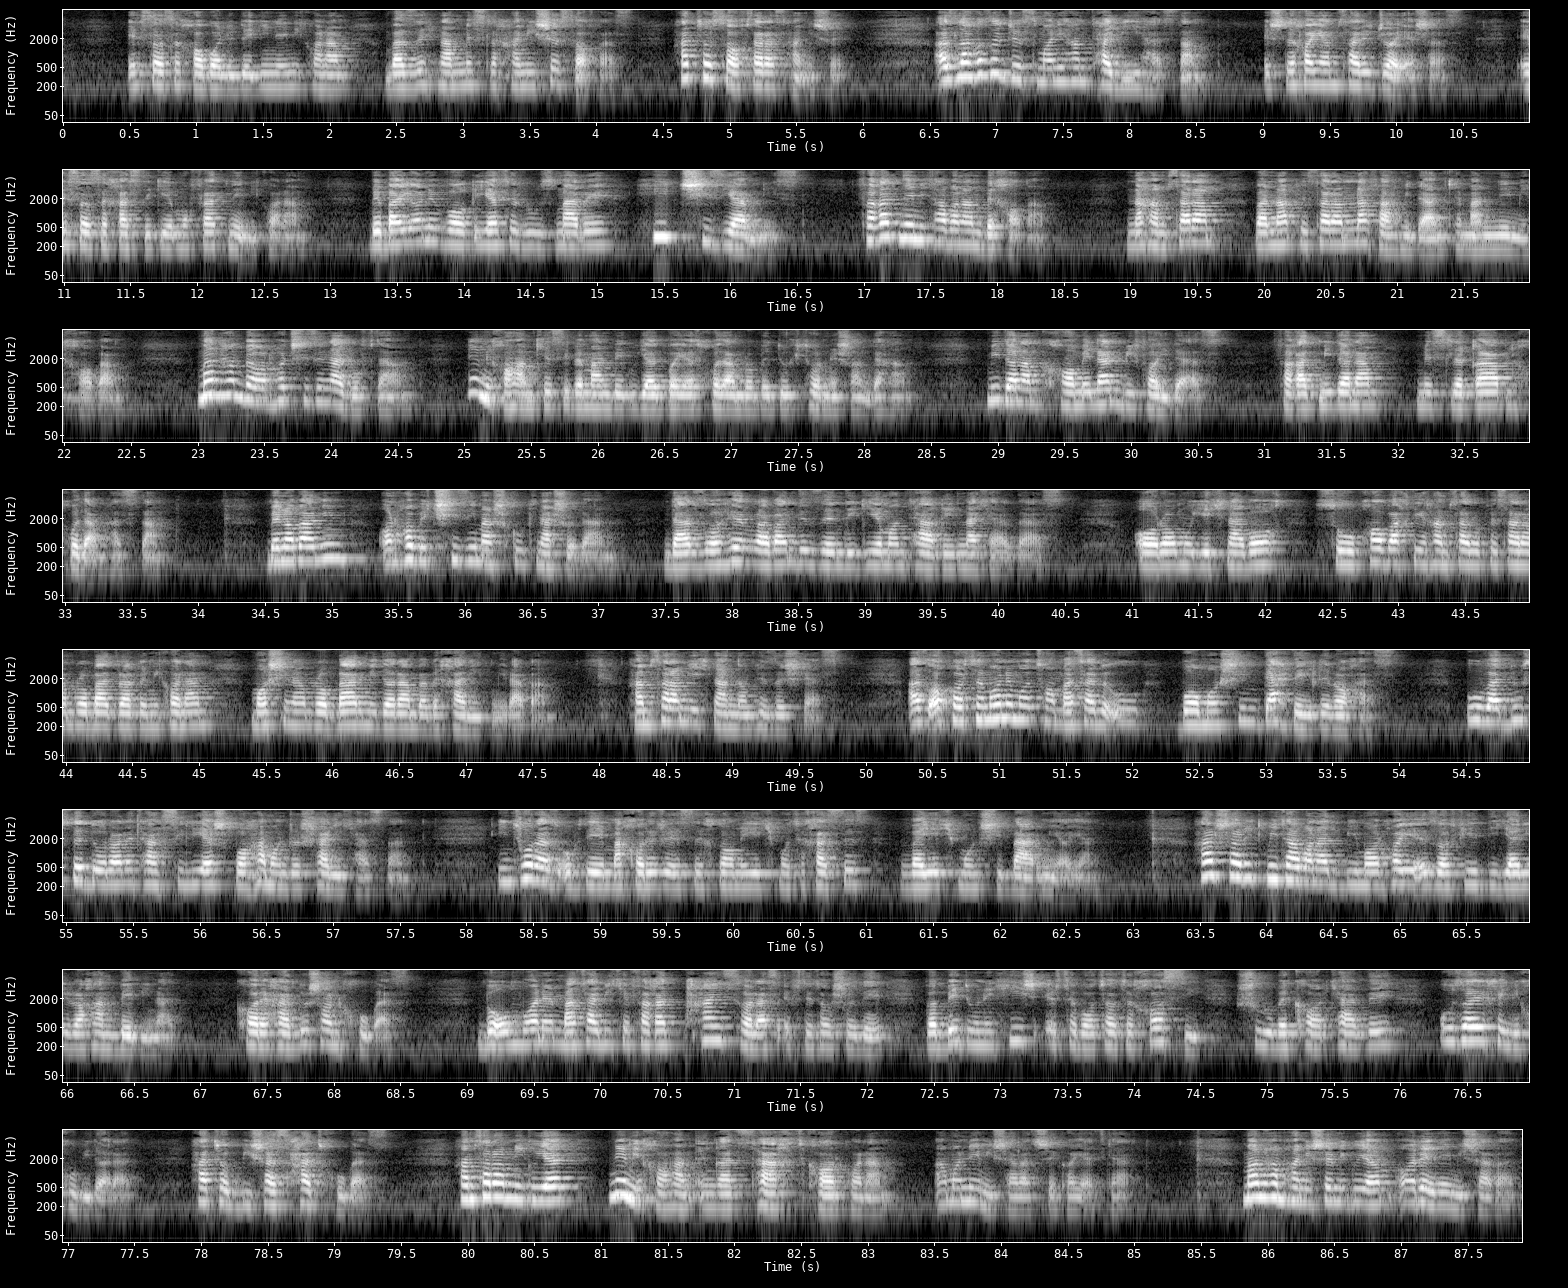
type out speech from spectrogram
احساس خوابالودگی نمی کنم و ذهنم مثل همیشه صاف است. حتی صافتر از همیشه. از لحاظ جسمانی هم طبیعی هستم. اشتهایم سر جایش است. احساس خستگی مفرد نمی کنم. به بیان واقعیت روزمره هیچ چیزی هم نیست. فقط نمی‌توانم بخوابم. نه همسرم و نه پسرم نفهمیدن که من نمیخوابم من هم به آنها چیزی نگفتم. نمی‌خواهم کسی به من بگوید باید خودم را به دکتر نشان دهم. می‌دانم کاملا بیفایده است. فقط می‌دانم مثل قبل خودم هستم. بنابراین آنها به چیزی مشکوک نشدند. در ظاهر روند زندگیمان تغییر نکرده است. آرام و یک نواخت صبحها وقتی همسر و پسرم را بدرقه می کنم ماشینم را بر می دارم و به خرید می روم. همسرم یک دندان پزشک است. از آپارتمان ما تا مطب او با ماشین ده دقیقه راه است. او و دوست دوران تحصیلیش با همانجا شریک هستند. اینطور از عهده مخارج استخدام یک متخصص و یک منشی برمیآیند. هر شریک می تواند بیمارهای اضافی دیگری را هم ببیند. کار هر دوشان خوب است. به عنوان مطبی که فقط پنج سال است افتتاح شده و بدون هیچ ارتباطات خاصی شروع به کار کرده اوضاع خیلی خوبی دارد. حتی بیش از حد خوب است. همسرم می‌گوید نمی‌خواهم انقدر سخت کار کنم. اما نمی‌شود شکایت کرد. من هم همیشه می‌گویم آره نمی‌شود.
